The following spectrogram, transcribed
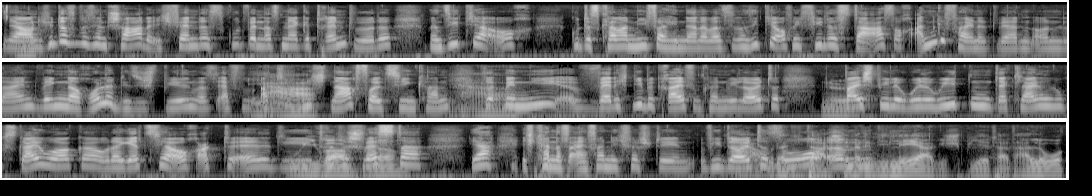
Ja, ja, und ich finde das ein bisschen schade. Ich fände es gut, wenn das mehr getrennt würde. Man sieht ja auch, gut, das kann man nie verhindern, aber man sieht ja auch, wie viele Stars auch angefeindet werden online, wegen einer Rolle, die sie spielen, was ich einfach ja. absolut nicht nachvollziehen kann. Ja. Wird mir nie, werde ich nie begreifen können, wie Leute, Nö. Beispiele Will Wheaton, der kleine Luke Skywalker oder jetzt ja auch aktuell die Weaver, dritte Schwester. Ne? Ja, ich kann das einfach nicht verstehen, wie Leute oder so. Die Darstellerin, ähm, die Lea gespielt hat, hallo.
